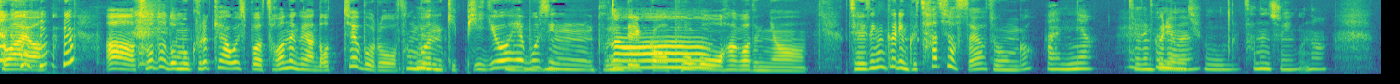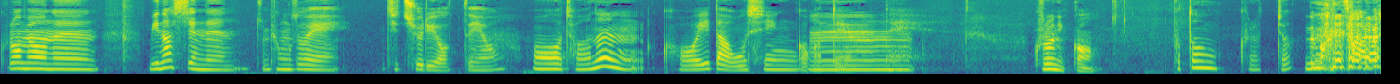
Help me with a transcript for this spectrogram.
좋아요. 아, 저도 너무 그렇게 하고 싶어서 저는 그냥 너튜브로 성분 이렇게 비교해보신 음. 분들 거 아~ 보고 하거든요. 제 생크림 그 찾으셨어요? 좋은 거? 아니요. 재생 크림은 중. 찾는 중이구나. 그러면은 미나 씨는 좀 평소에 지출이 어때요? 어, 저는 거의 다 오신 것 같아요. 음... 네. 그러니까. 보통 그렇죠. 근데 막 작은,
